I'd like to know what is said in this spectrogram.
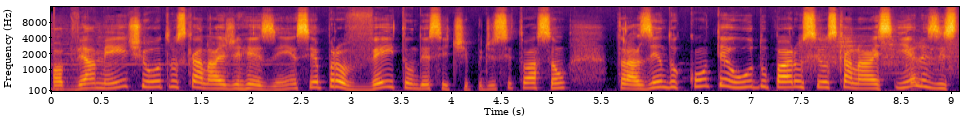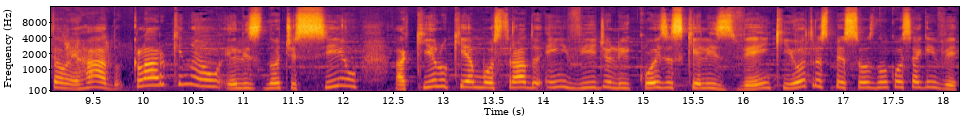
Obviamente, outros canais de resenha se aproveitam desse tipo de situação, trazendo conteúdo para os seus canais. E eles estão errados? Claro que não. Eles noticiam aquilo que é mostrado em vídeo ali, coisas que eles veem que outras pessoas não conseguem ver.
